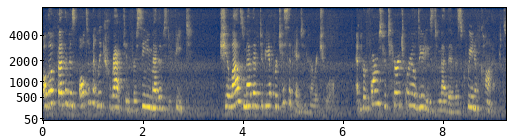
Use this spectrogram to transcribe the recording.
Although Fedelm is ultimately correct in foreseeing Medb's defeat, she allows Medb to be a participant in her ritual and performs her territorial duties to Medb as Queen of Connacht.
